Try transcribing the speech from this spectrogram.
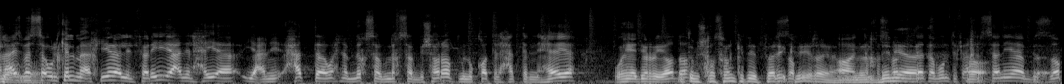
أنا عايز بس أقول كلمة أخيرة للفريق يعني الحقيقة يعني حتى وإحنا بنخسر بنخسر بشرف بنقاتل حتى النهاية. وهي دي الرياضة. انت مش خسران كتير فرق. كبيره يعني. آه انت خسران 3 بونت في آخر آه. ثانية بالظبط.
